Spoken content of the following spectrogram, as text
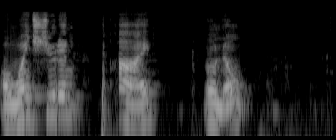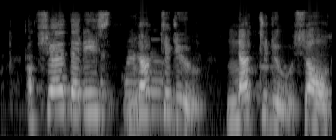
Or when shouldn't I, oh no. Observe that is not to do, not to do. So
